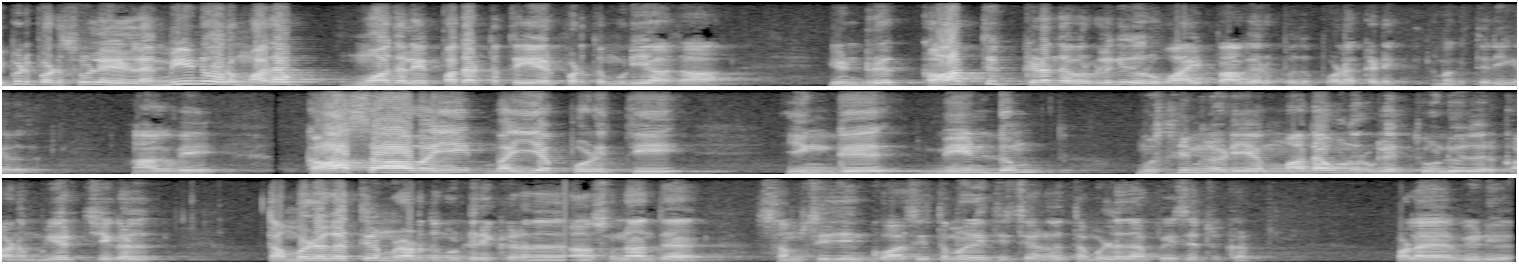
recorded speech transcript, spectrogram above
இப்படிப்பட்ட சூழ்நிலையில் மீண்டும் ஒரு மத மோதலை பதட்டத்தை ஏற்படுத்த முடியாதா என்று காத்து கிடந்தவர்களுக்கு இது ஒரு வாய்ப்பாக இருப்பது போல கிடை நமக்கு தெரிகிறது. ஆகவே காசாவை மையப்படுத்தி இங்கு மீண்டும் முஸ்லிம்களுடைய மத உணர்வுகளை தூண்டுவதற்கான முயற்சிகள் தமிழகத்திலும் நடந்து கொண்டிருக்கிறது. நான் சொன்ன அந்த சம்சீதின் குவாசி தமிழகத்தைச் சேர்ந்த தமிழில் தான் பேசிட்டு இருக்கார். பல வீடியோ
